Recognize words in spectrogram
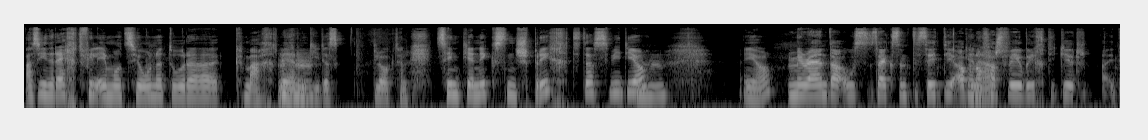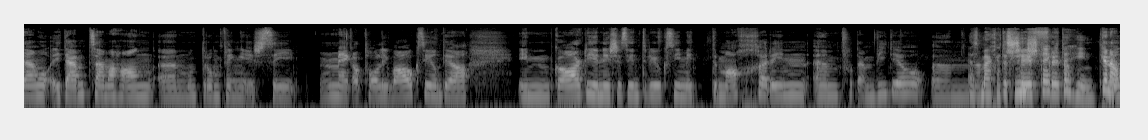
Also in recht viele Emotionen durchgemacht, während Mhm. die das geschaut haben. Cynthia Nixon spricht das Video. Mhm. Ja. Miranda aus Sex and the City, aber noch Genau. fast viel wichtiger in dem, in dem Zusammenhang. Ähm, und darum finde ich, ist sie eine mega tolle Wahl gewesen. Und ja, im Guardian war ein Interview mit der Macherin ähm, von diesem Video. Ähm, nämlich Magazin der steckt Chefreda- dahinter. Genau?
